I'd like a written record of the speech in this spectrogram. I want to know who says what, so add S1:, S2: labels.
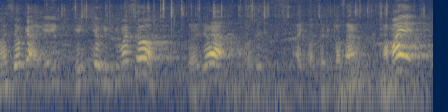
S1: ましょうか。元気元気よくいきましょう。それでははいおとりこさん構え。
